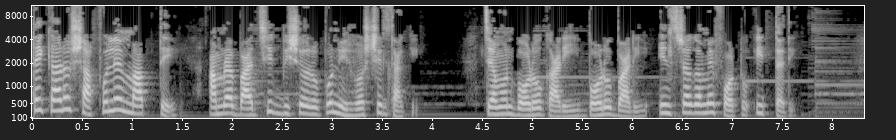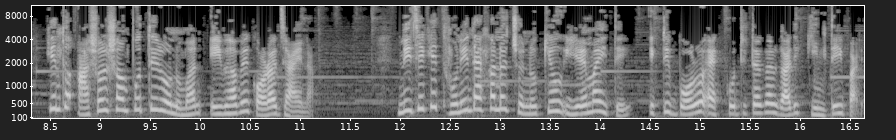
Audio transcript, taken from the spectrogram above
তাই কারও সাফল্যের মাপতে আমরা বাহ্যিক বিষয়ের ওপর নির্ভরশীল থাকি। যেমন বড় গাড়ি, বড় বাড়ি ইনস্টাগ্রামে ফটো ইত্যাদি। কিন্তু আসল সম্পত্তির অনুমান এইভাবে করা যায় না। নিজেকে ধনী দেখানোর জন্য কেউ ইএমআইতে একটি বড় এক কোটি টাকার গাড়ি কিনতেই পারে।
